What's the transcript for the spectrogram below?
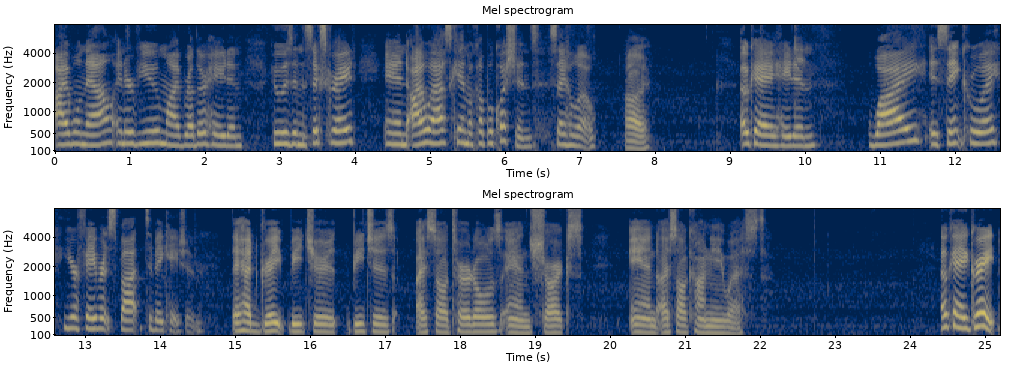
I will now interview my brother Hayden, who is in the sixth grade, and I will ask him a couple questions. Say hello. Hi. Okay, Hayden. Why is St. Croix your favorite spot to vacation? They had great beacher, beaches. I saw turtles and sharks, and I saw Kanye West. Okay, great.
